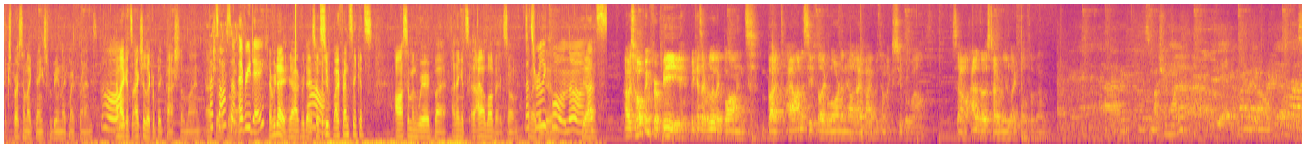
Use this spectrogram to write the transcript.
expressing like thanks for being like my friend. Aw. And like it's actually like a big passion of mine. I That's actually, like, it a awesome. lot. Every day? Every day, yeah, every day. So it's super. My friends think it's awesome and weird, but I think it's I love it. So That's something I can really cool. No, yeah. that's. I was hoping for B because I really like blondes, but I honestly feel like Lauren and Ellie, I vibe with them like super well. So out of those two, I really like both of them. Um, this mushroom one. I'm gonna go this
